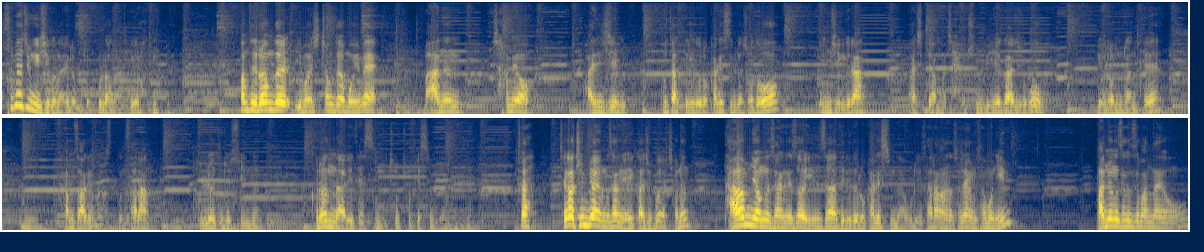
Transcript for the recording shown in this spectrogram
수배 중이시거나 이러면 좀 곤란하고요. 아무튼 여러분들 이번 시청자 모임에 많은 참여 관심 부탁드리도록 하겠습니다. 저도 음식이랑 맛있게 한번 잘 준비해가지고 여러분들한테 음, 감사하게 받았던 사랑 음, 돌려드릴 수 있는 그런 날이 됐으면 좀 좋겠습니다. 여러분들. 자, 제가 준비한 영상 여기까지고요. 저는 다음 영상에서 인사드리도록 하겠습니다. 우리 사랑하는 사장님 사모님 다음 영상에서 만나요.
